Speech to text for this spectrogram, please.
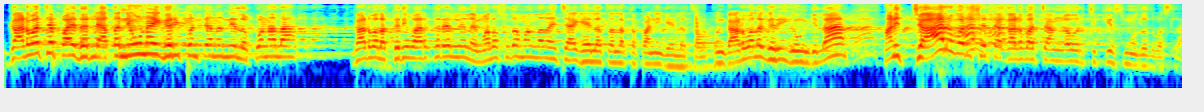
गाढवाचे पाय धरले. आता नेऊ नाही घरी पण त्यानं नेलं. कोणाला? गाढवाला कधी वार करायला नेलाय? मला सुद्धा म्हणला नाही चहा घ्यायला चला का पाणी घ्यायला चालला पण गाढवाला घरी घेऊन गेला आणि चार वर्ष त्या गाढवाच्या अंगावरचे केस मोजत बसला.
